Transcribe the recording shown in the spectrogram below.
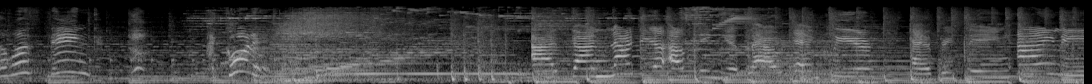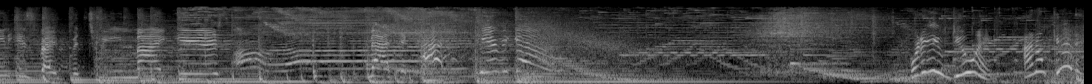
Think, Ella, think. I got it. I've got an idea, I'll sing it loud and clear. Everything I need is right between my ears. Magic hat, here we go! What are you doing? I don't get it.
